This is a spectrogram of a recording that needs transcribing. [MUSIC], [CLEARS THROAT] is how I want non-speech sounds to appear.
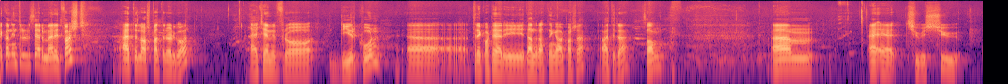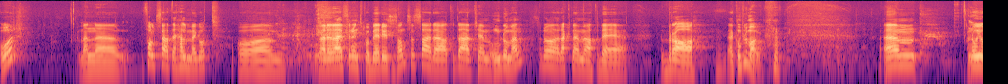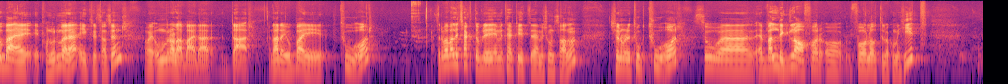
Jeg kan introdusere meg litt først. Jeg heter Lars Petter Ødegaard. Jeg kommer fra Dyrkorn. Eh, tre kvarter i den retninga, kanskje. Jeg vet ikke. Sånn. Um, jeg er 27 år, men eh, folk sier at jeg holder meg godt. Og um, når jeg reiser rundt på bedehus, og sånt, så sier de at der kommer ungdommen. Så da regner jeg med at det er bra, et kompliment. [LAUGHS] um, nå jobber jeg på Nordmøre, i Kristiansund, og er områdearbeider der. Der har jeg jobba i to år. Så det var veldig kjekt å bli invitert hit til Misjonssalen. Selv om det tok to år, så uh, er jeg veldig glad for å få lov til å komme hit.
